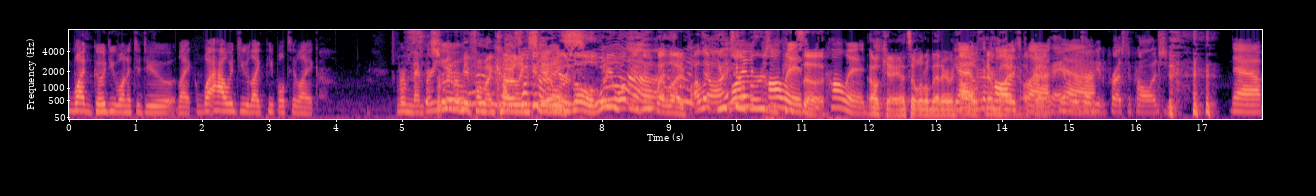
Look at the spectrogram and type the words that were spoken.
what good you wanted to do. Like, what how would you like people to like remember you? Remember me for my I'm curling fucking eight years old. What do you want me to do with my Yeah, I life? I like wanna die. YouTubers Well, it was college. and It pizza. was college. Okay, that's a little better. Yeah, Oh, it was a never college mind. Okay. class. Okay, yeah. everyone's already depressed in college. Yeah.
